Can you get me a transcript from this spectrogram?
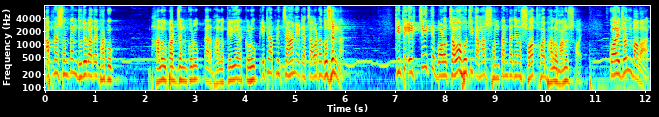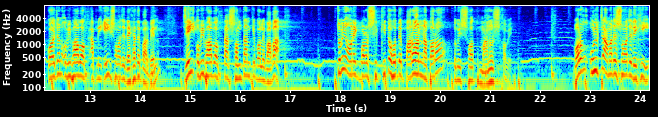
আপনার সন্তান দুধে বাতে থাকুক, ভালো উপার্জন করুক, তার ভালো কেরিয়ার করুক, এটা আপনি চান, এটা চাওয়াটা দোষের না। কিন্তু এর চাইতে বড় চাওয়া উচিত আমার সন্তানটা যেন সৎ হয়, ভালো মানুষ হয়। কয়জন বাবা, কয়জন অভিভাবক আপনি এই সমাজে দেখাতে পারবেন, যেই অভিভাবক তার সন্তানকে বলে, বাবা, তুমি অনেক বড় শিক্ষিত হতে পারো আর না পারো, তুমি সৎ মানুষ হবে। বরং উল্টা আমাদের সমাজে দেখি,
